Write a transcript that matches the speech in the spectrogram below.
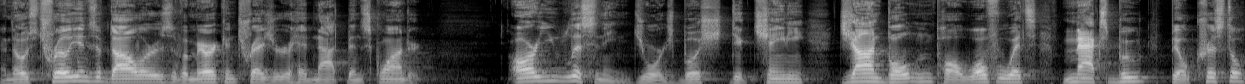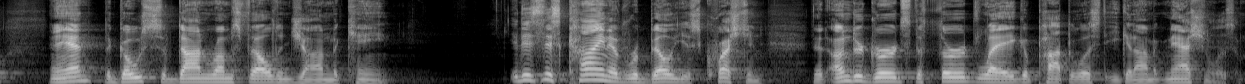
and those trillions of dollars of American treasure had not been squandered. Are you listening, George Bush, Dick Cheney, John Bolton, Paul Wolfowitz, Max Boot, Bill Kristol, and the ghosts of Don Rumsfeld and John McCain? It is this kind of rebellious question that undergirds the third leg of populist economic nationalism.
